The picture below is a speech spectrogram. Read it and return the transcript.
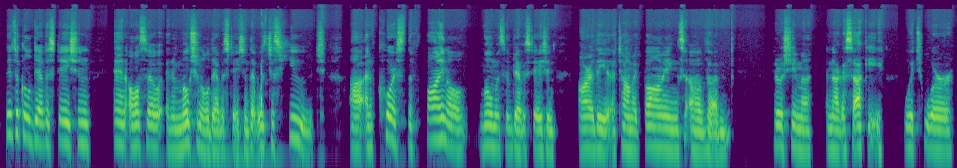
physical devastation and also an emotional devastation that was just huge. Uh, and of course, the final moments of devastation are the atomic bombings of um, Hiroshima and Nagasaki, which were,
